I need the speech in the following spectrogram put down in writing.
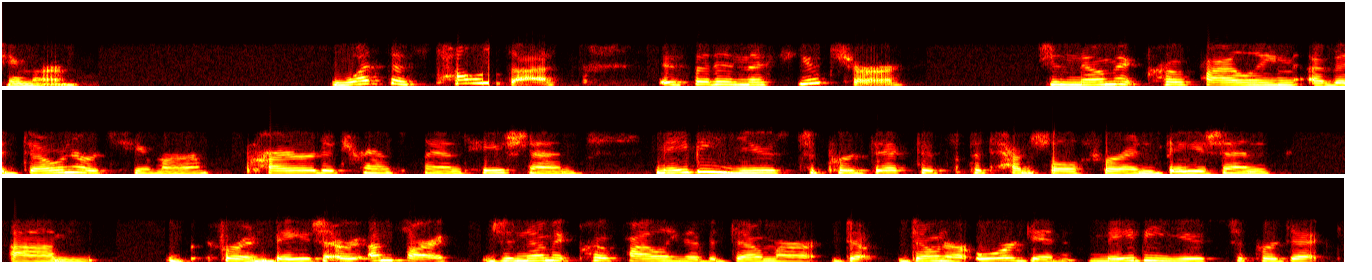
tumor. What this tells us is that in the future, genomic profiling of a donor tumor prior to transplantation may be used to predict its potential for invasion, um, for invasion, or I'm sorry, genomic profiling of a donor, do, donor organ may be used to predict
